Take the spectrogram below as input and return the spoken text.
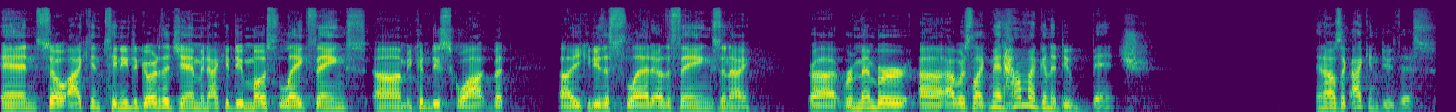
And so I continued to go to the gym, and I could do most leg things. Um, you couldn't do squat, but uh, you could do the sled, other things. And I uh, remember uh, I was like, man, how am I going to do bench? And I was like, I can do this.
